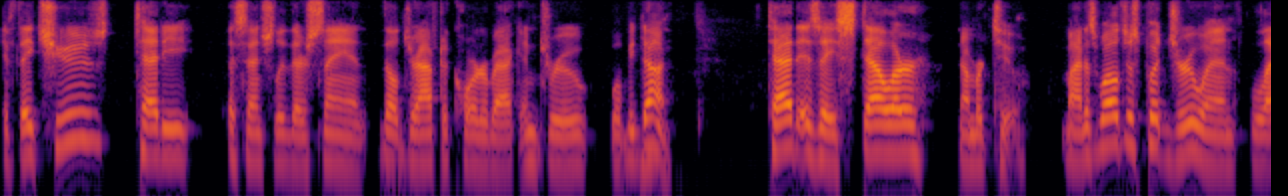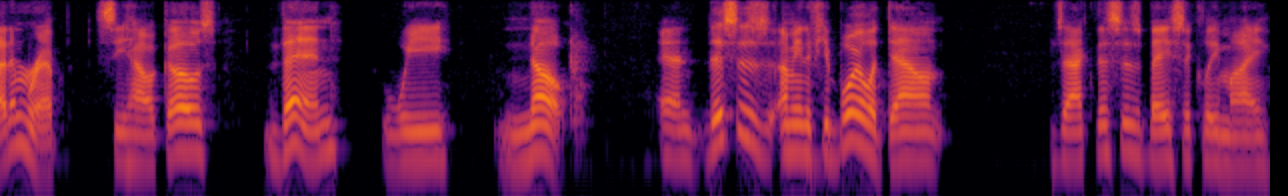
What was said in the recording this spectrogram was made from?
If they choose Teddy, essentially they're saying they'll draft a quarterback and Drew will be done. Ted is a stellar number two. Might as well just put Drew in, let him rip, see how it goes. Then we know. And this is, I mean, if you boil it down, Zack, this is basically my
